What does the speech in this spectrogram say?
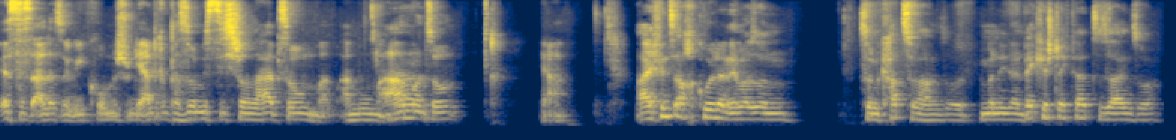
ist das alles irgendwie komisch. Und die andere Person ist sich schon halb so am Umarmen Ja. und so. Ja. Aber ich finde es auch cool, dann immer so ein, so einen Cut zu haben, so, wenn man ihn dann weggesteckt hat, zu sagen so,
